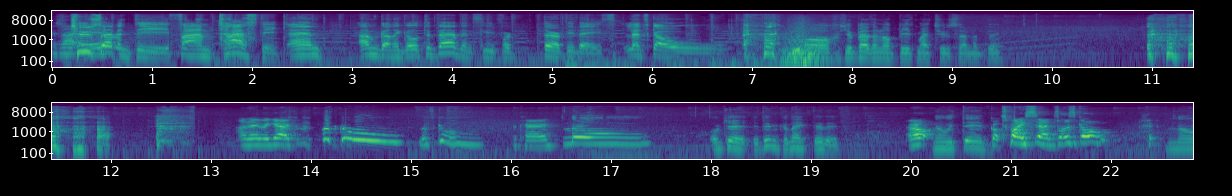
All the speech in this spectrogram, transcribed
Is that it? 270! Fantastic! And I'm gonna go to bed and sleep for 30 days. Let's go! oh, you better not beat my 270. And then we get. Let's go! Let's go! Okay. No! Okay, it didn't connect, did it? Oh, No, it did. got 20 cents. Let's go. No.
